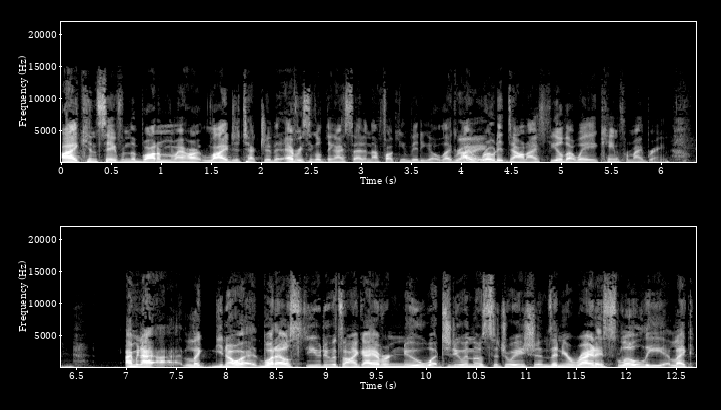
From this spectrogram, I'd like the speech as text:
I can say from the bottom of my heart, lie detector, that every single thing I said in that fucking video, like I wrote it down. I feel that way. It came from my brain. I mean, I, I like you know what? What else do you do? It's not like I ever knew what to do in those situations. And you're right. I slowly like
